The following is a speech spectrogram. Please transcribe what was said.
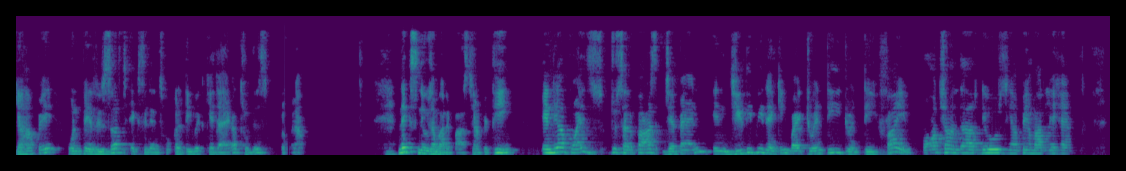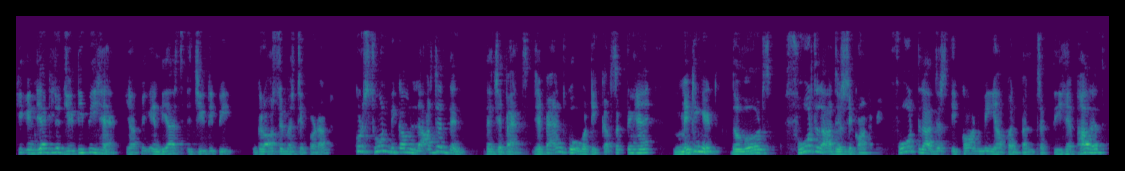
यहाँ पे उन पे रिसर्च एक्सीलेंस को कल्टीवेट किया जाएगा through this program next news हमारे पास यहाँ पे थी। India poised to surpass Japan in GDP ranking by 2025. बहुत शानदार न्यूज़ यहाँ पे हमारे लिए है कि इंडिया की जो जीडीपी है, यहाँ पे India GDP gross domestic product could soon become larger than the Japan Japan को ओवरटेक कर सकते हैं making it the world's fourth largest economy fourth largest economy यहाँ पर बन सकती है भारत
